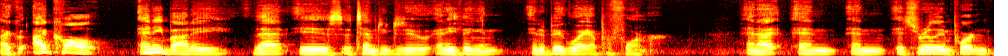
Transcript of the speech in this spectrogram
I, I call anybody that is attempting to do anything in, in a big way a performer. And, I, and, and it's really important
